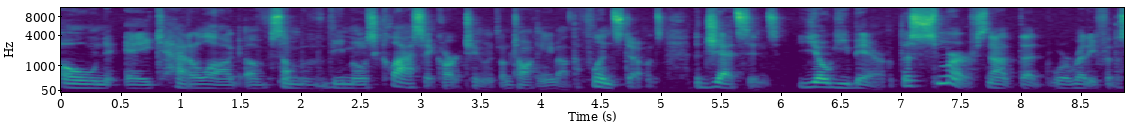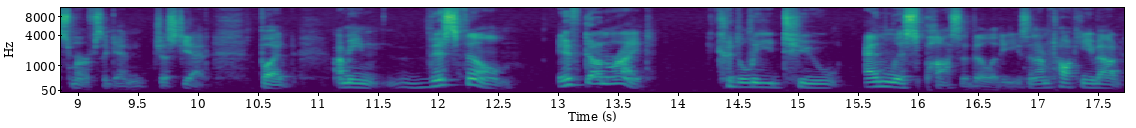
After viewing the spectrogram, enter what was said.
own a catalog of some of the most classic cartoons. I'm talking about the Flintstones, the Jetsons, Yogi Bear, the Smurfs. Not that we're ready for the Smurfs again just yet, but I mean, this film, if done right, could lead to endless possibilities. And I'm talking about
